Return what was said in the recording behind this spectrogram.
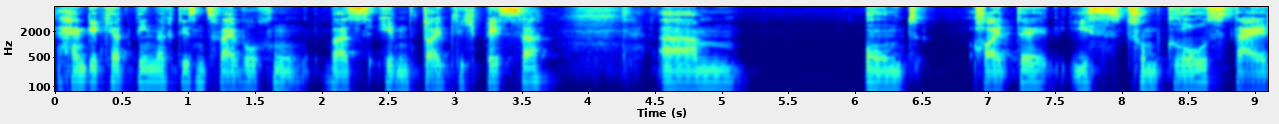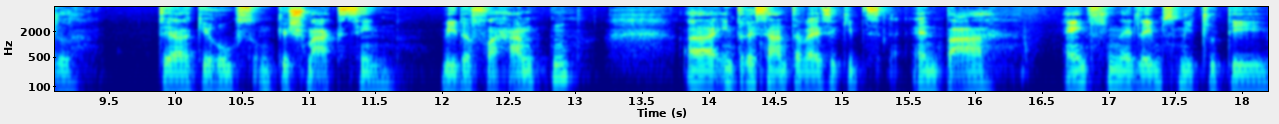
äh, heimgekehrt bin nach diesen zwei Wochen, war es eben deutlich besser. Ähm, und heute ist zum Großteil der Geruchs- und Geschmackssinn wieder vorhanden. Äh, interessanterweise gibt es ein paar einzelne Lebensmittel, die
